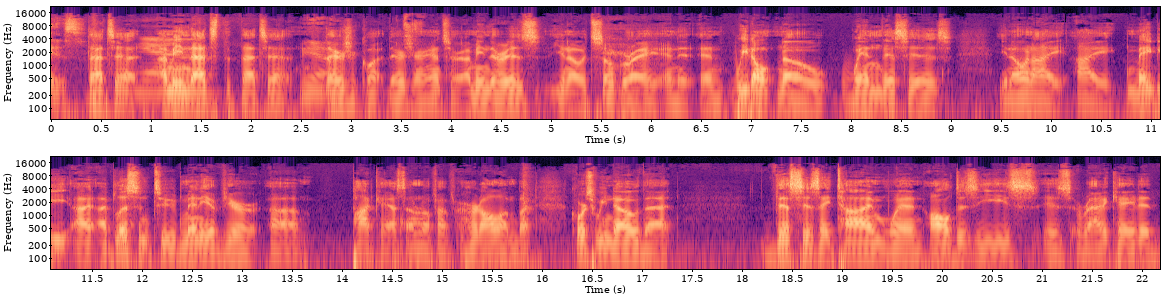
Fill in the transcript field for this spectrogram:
grays. that's it. I mean, that's the, that's it. Yeah. There's your que- there's your answer. I mean, there is. You know, it's so gray, and it and we don't know when this is. You know, and I I maybe I, I've listened to many of your uh, podcasts. I don't know if I've heard all of them, but of course we know that this is a time when all disease is eradicated.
